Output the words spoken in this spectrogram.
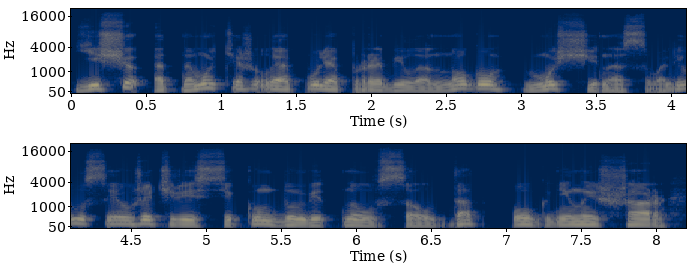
Еще одному тяжелая пуля пробила ногу, мужчина свалился и уже через секунду метнул в солдат огненный шар –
